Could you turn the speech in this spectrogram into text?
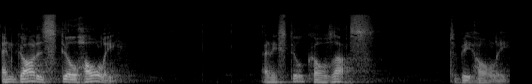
And God is still holy, and He still calls us to be holy.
